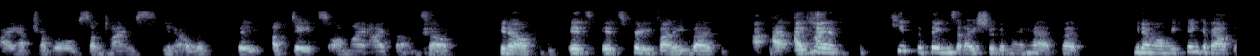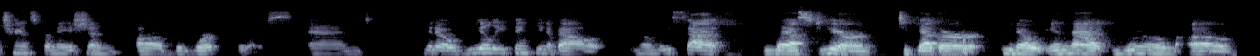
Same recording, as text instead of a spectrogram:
I have trouble sometimes, you know, with the updates on my iPhone. So, you know, it's it's pretty funny, but I, I kind of keep the things that I should in my head. But you know, when we think about the transformation of the workforce and you know, really thinking about when we sat last year together, you know, in that room of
